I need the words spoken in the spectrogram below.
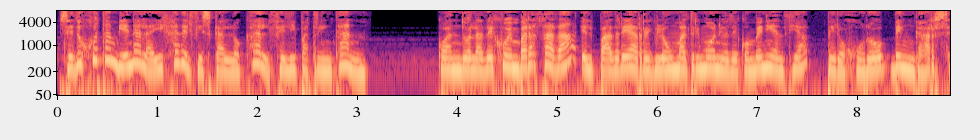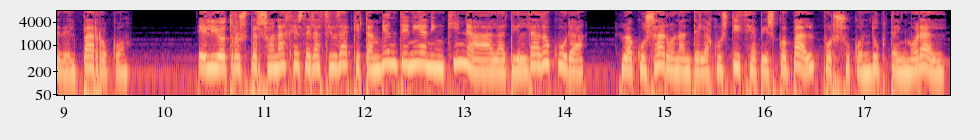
Sedujo también a la hija del fiscal local, Felipa Trincan. Cuando la dejó embarazada, el padre arregló un matrimonio de conveniencia, pero juró vengarse del párroco. Él y otros personajes de la ciudad que también tenían inquina a la tildado cura lo acusaron ante la justicia episcopal por su conducta inmoral.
